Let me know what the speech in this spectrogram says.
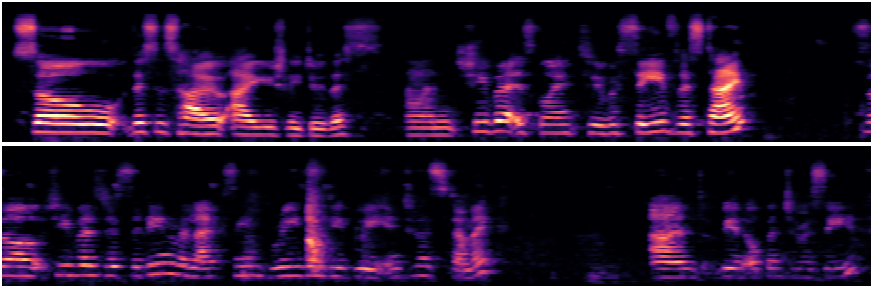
So this is how I usually do this. And Shiva is going to receive this time. So Shiva is just sitting, relaxing, breathing deeply into his stomach and being open to receive.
